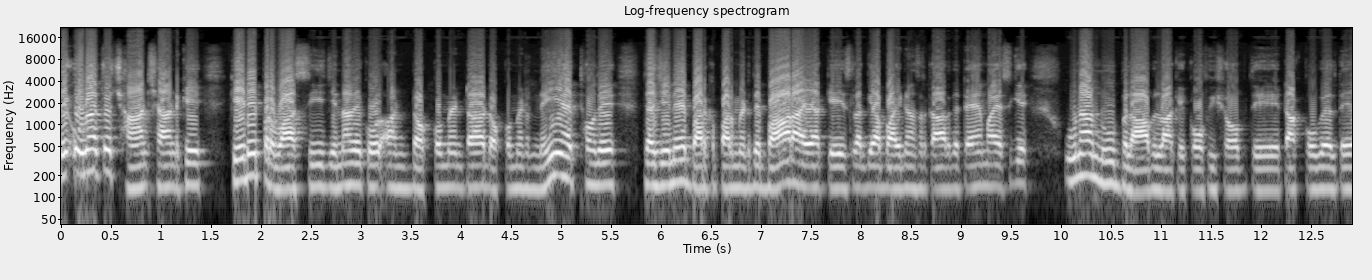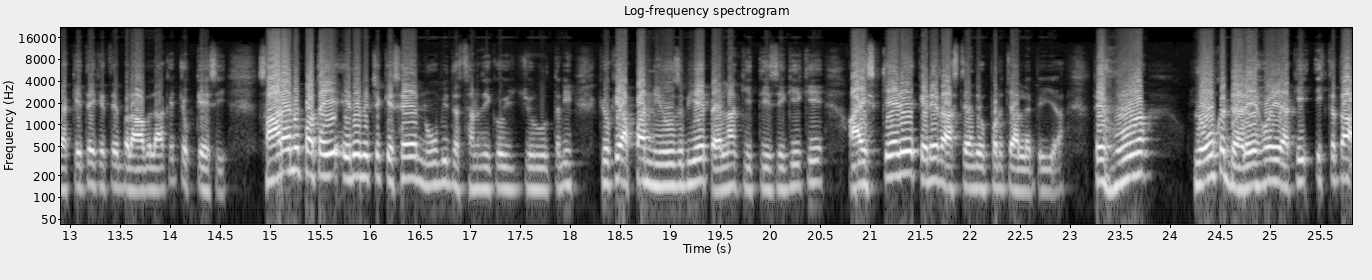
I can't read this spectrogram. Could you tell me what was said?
ਤੇ ਉਹਨਾਂ ਚੋਂ ਛਾਂਟ ਛਾਂਟ ਕੇ ਕਿਹੜੇ ਪ੍ਰਵਾਸੀ ਜਿਨ੍ਹਾਂ ਦੇ ਕੋਲ ਅਨਡਾਕੂਮੈਂਟ ਆ ਡਾਕੂਮੈਂਟ ਨਹੀਂ ਹੈ ਇੱਥੋਂ ਦੇ, ਜਾਂ ਜਿਨੇ ਵਰਕ ਪਰਮਿਟ ਤੇ ਬਾਹਰ ਆਇਆ ਕੇਸ ਲੱਗਿਆ ਬਾਈਡਨ ਸਰਕਾਰ ਦੇ ਟਾਈਮ ਆਏ ਸੀਗੇ, ਉਹਨਾਂ ਨੂੰ ਬੁਲਾ ਬੁਲਾ ਕੇ ਕਾਫੀ ਸ਼ਾਪ ਤੇ ਟਾਕੋ ਬੈਲ ਤੇ ਜਾਂ ਕਿਤੇ ਕਿਤੇ ਬੁਲਾ ਬੁਲਾ ਕੇ ਚੁੱਕੇ ਸੀ। ਸਾਰਿਆਂ ਨੂੰ ਪਤਾ ਹੀ, ਇਹਦੇ ਵਿੱਚ ਕਿਸੇ ਨੂੰ ਵੀ ਦੱਸਣ ਦੀ ਕੋਈ ਜ਼ਰੂਰਤ ਨਹੀਂ, ਕਿਉਂਕਿ ਆਪਾਂ ਨਿਊਜ਼ ਵੀ ਇਹ ਪਹਿਲਾਂ ਕੀਤੀ ਸੀਗੀ ਕਿ ਆਈਸ ਕਿਹੜੇ ਕਿਹੜੇ ਰਸਤਿਆਂ ਦੇ ਉੱਪਰ ਚੱਲ ਪਈ ਆ। ਤੇ ਹੁਣ ਲੋਕ ਡਰੇ ਹੋਏ ਆ ਕਿ ਇੱਕ ਤਾਂ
